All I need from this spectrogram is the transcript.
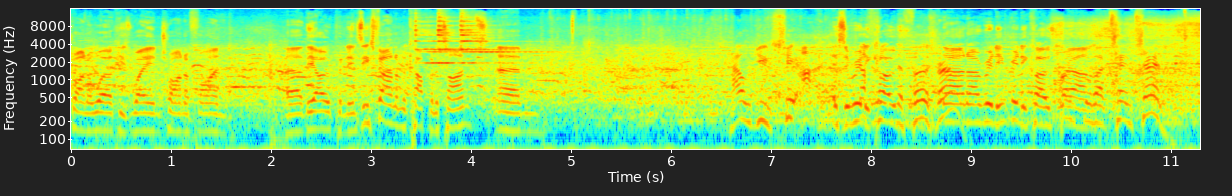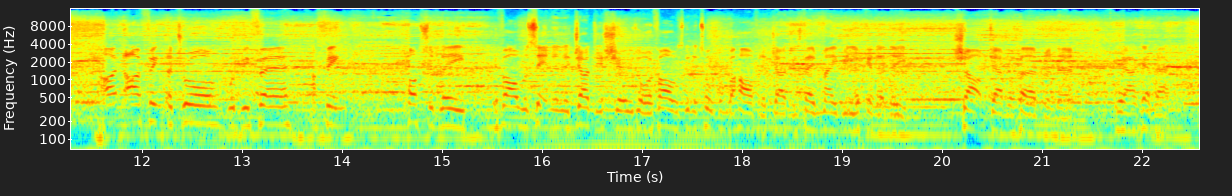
trying to work his way in, trying to find uh, the openings. He's found them a couple of times. Um, How do you see? Uh, it's a really close. the first round. No, no, really, really close Until round. like 10-10. I, I think a draw would be fair. I think possibly if I was sitting in the judges' shoes, or if I was going to talk on behalf of the judges, they may be looking at the sharp jab of Herdman there. Yeah, I get that.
